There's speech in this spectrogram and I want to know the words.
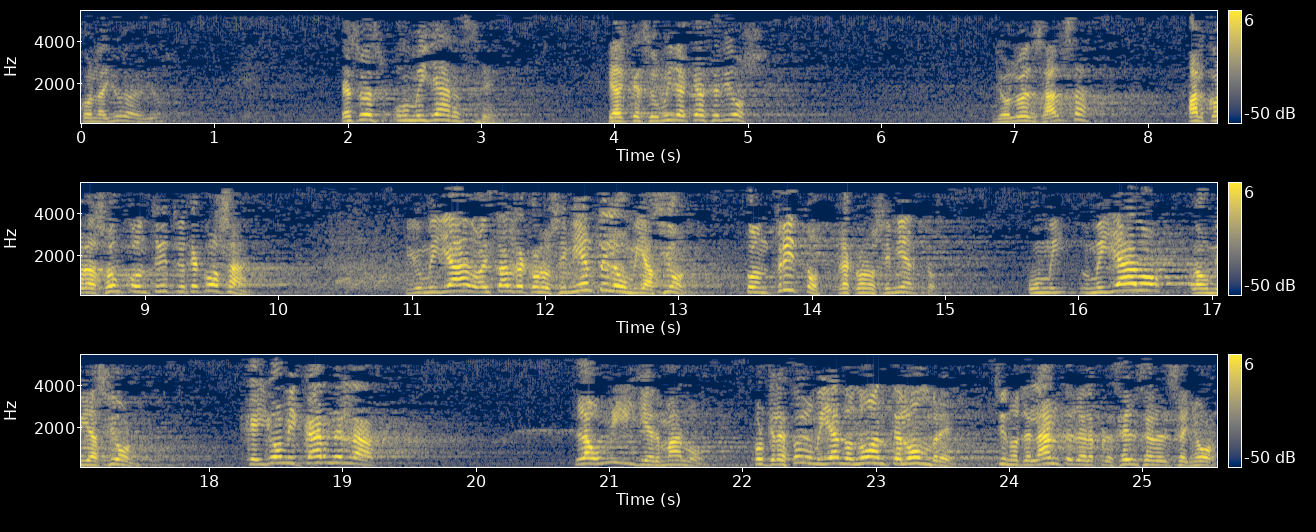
con la ayuda de Dios. Eso es humillarse. Y al que se humilla, ¿qué hace Dios? Dios lo ensalza. Al corazón contrito, ¿y qué cosa? Y humillado, ahí está el reconocimiento y la humillación. Contrito, reconocimiento. humillado, la humillación. Que yo mi carne la, la humille, hermano. Porque la estoy humillando no ante el hombre, sino delante de la presencia del Señor.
